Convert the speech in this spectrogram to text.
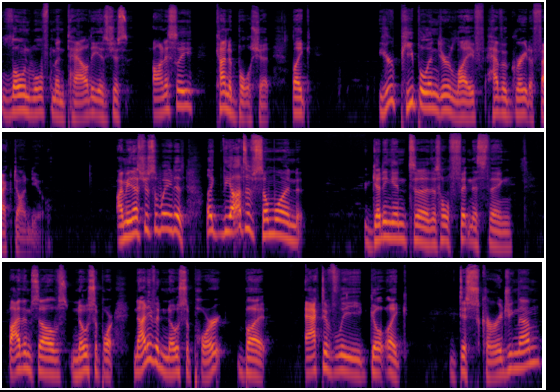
lone wolf mentality is just honestly kind of bullshit. Like your people in your life have a great effect on you. I mean, that's just the way it is. Like the odds of someone getting into this whole fitness thing by themselves, no support, not even no support, but actively go like discouraging them,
